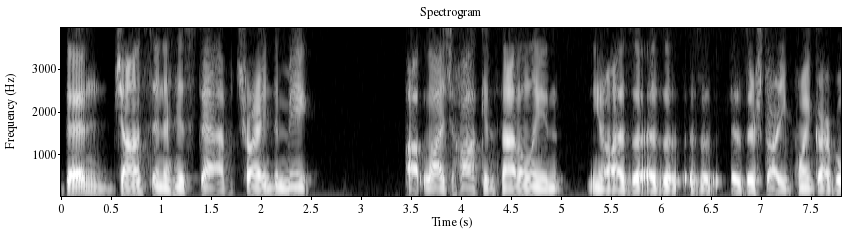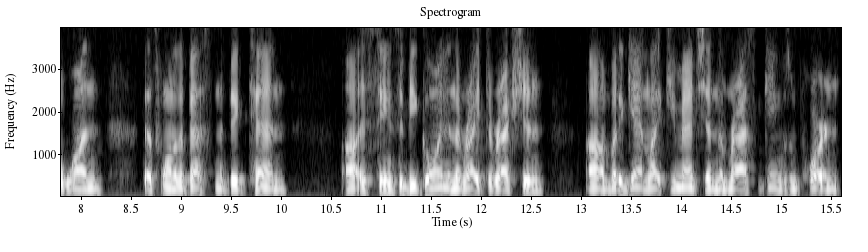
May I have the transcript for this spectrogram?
Ben Johnson and his staff trying to make Elijah Hawkins not only you know, as a as a as a as their starting point guard, but one that's one of the best in the Big Ten. Uh, it seems to be going in the right direction. Um, but again, like you mentioned, the Nebraska game was important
